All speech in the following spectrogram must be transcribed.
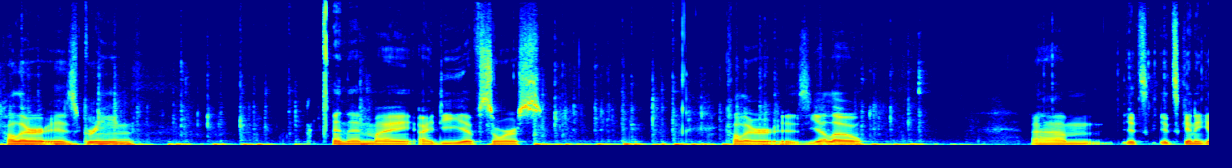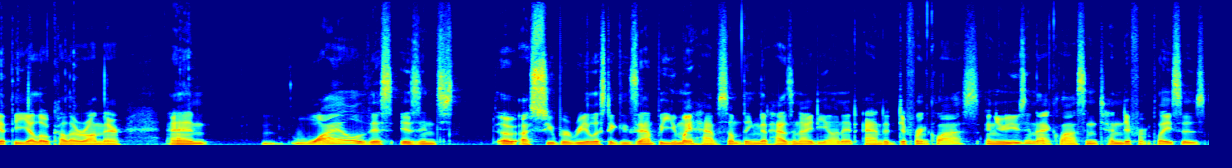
color is green, and then my ID of source color is yellow um, it's it's going to get the yellow color on there. And while this isn't a, a, super realistic example, you might have something that has an ID on it and a different class, and you're using that class in 10 different places,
